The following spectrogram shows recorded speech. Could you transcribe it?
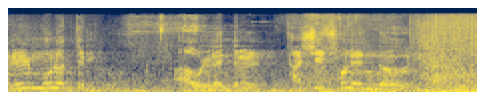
그를 무너뜨리고 아울랜드를 다시 손에 넣으리라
